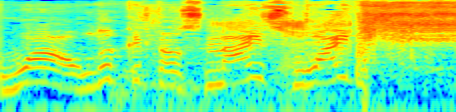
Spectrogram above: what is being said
Wow, look at those nice white.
